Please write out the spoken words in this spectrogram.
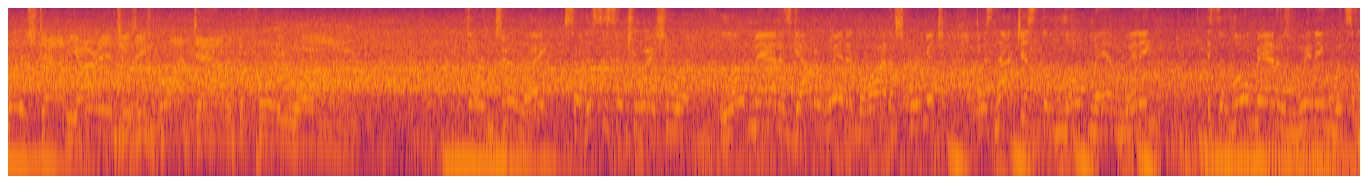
first down yardage as he's brought down at the 41. Third and two, right? So this is a situation where low man has got to win at the line of scrimmage, but it's not just the low man winning. It's the low man who's winning with some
